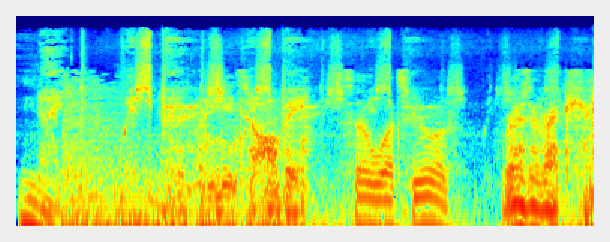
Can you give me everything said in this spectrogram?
Night Whispers. He needs a hobby. So what's yours? Resurrection.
